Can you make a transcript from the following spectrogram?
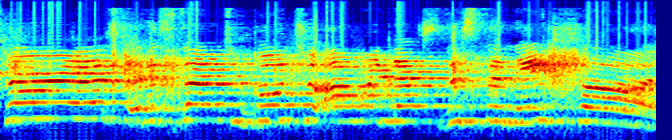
Tourists, it is time to go to our next destination!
